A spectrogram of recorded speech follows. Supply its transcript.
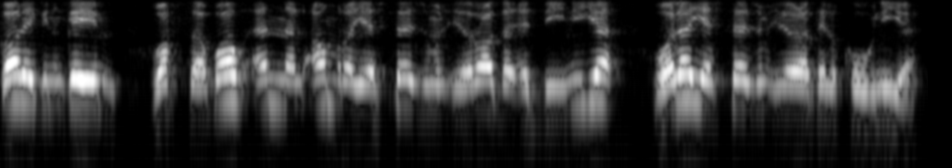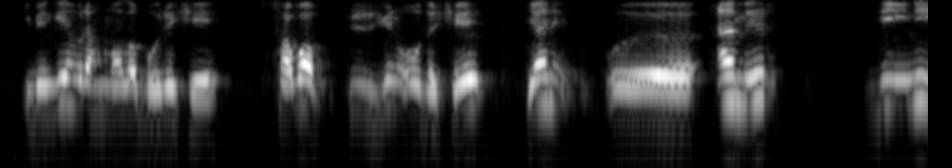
Qal İbn Qeym ennəl amra yəstəzmül iradə əddiniyyə və lə yəstəzm iradəl qovniyyə. İbn Qeym rəhməllah buyurur ki, savab düzgün odur ki, yəni ə, əmir dini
